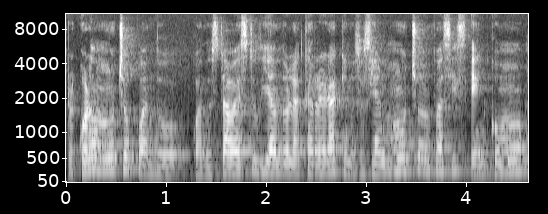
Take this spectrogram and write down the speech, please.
recuerdo mucho cuando, cuando estaba estudiando la carrera que nos hacían mucho énfasis en cómo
